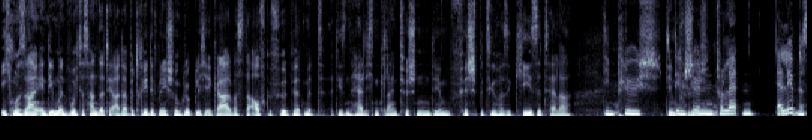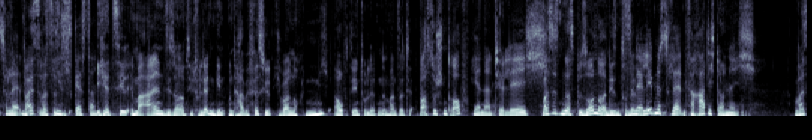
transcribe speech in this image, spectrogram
Ich muss sagen, in dem Moment, wo ich das Hansa-Theater betrete, bin ich schon glücklich, egal was da aufgeführt wird mit diesen herrlichen kleinen Tischen, dem Fisch- bzw. Käseteller. Dem Plüsch, dem den Plüsch. schönen Toiletten. Erlebnistoiletten. Weißt du, was das ist? gestern. Ich erzähle immer allen, sie sollen auf die Toiletten gehen und habe festgestellt, ich war noch nie auf den Toiletten im Hansa Warst du schon drauf? Ja, natürlich. Was ist denn das Besondere an diesen Toiletten? Das sind Erlebnistoiletten, verrate ich doch nicht. Was,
